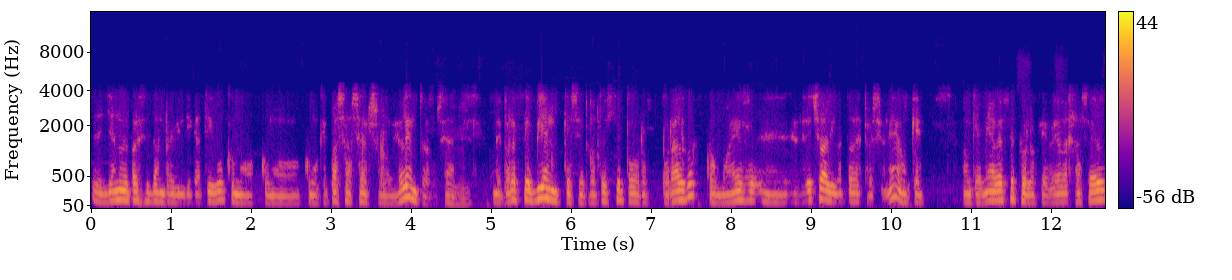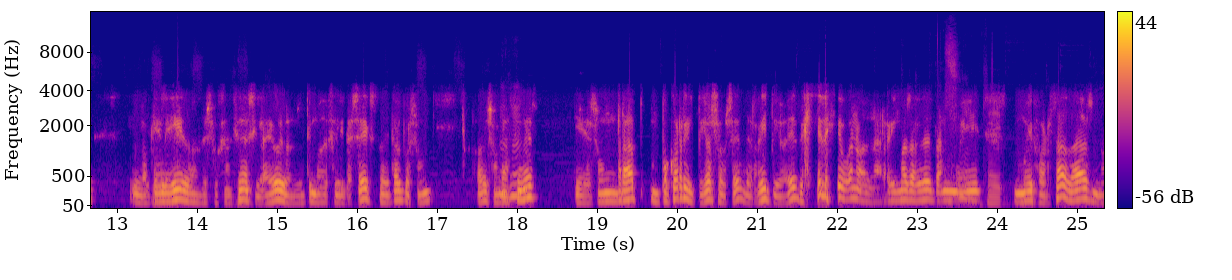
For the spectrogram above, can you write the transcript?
eh, ya no me parece tan reivindicativo como, como, como que pasa a ser solo violento. O sea, me parece bien que se proteste por, por algo como es eh, el derecho a la libertad de expresión, aunque, aunque a mí a veces por lo que veo de Hassel, lo que he leído de sus canciones y la he oído, el último de Felipe VI y tal, pues son, son canciones que es un rap un poco ripiosos, ¿eh? de ripio, ¿eh? de, que, bueno, las rimas a veces están muy, muy forzadas, no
